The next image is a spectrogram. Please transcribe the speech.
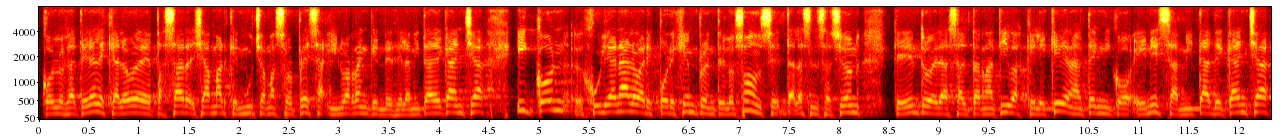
con los laterales que a la hora de pasar ya marquen mucha más sorpresa y no arranquen desde la mitad de cancha, y con eh, Julián Álvarez, por ejemplo, entre los 11. Da la sensación que dentro de las alternativas que le quedan al técnico en esa mitad de cancha,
